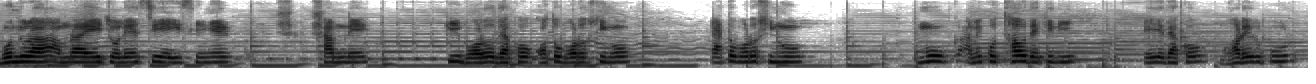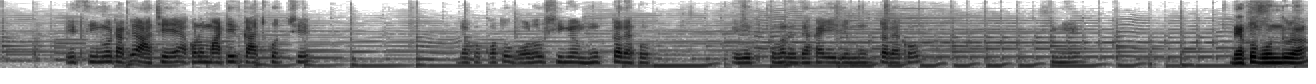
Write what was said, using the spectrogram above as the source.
বন্ধুরা, আমরা এই চলে এসেছি এই সিংহের সামনে। কি বড়, দেখো, কত বড় সিংহ। এত বড় সিংহ। মুখ আমি কোথাও দেখিনি। এই যে দেখো, ঘরের উপর এই সিংহটাকে আছে, এখনও মাটির কাজ করছে। দেখো, কত বড় সিংহের মুখটা দেখো। এই যে তোমাদের দেখাই, এই যে মুখটা দেখো। সিংহের দেখো বন্ধুরা,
